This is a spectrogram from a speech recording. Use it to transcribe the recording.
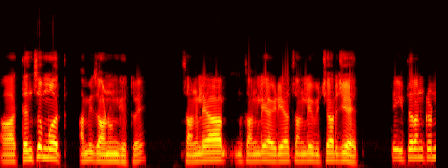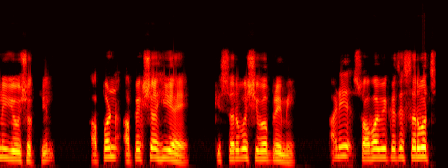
त्यांचं मत आम्ही जाणून घेतोय. चांगल्या चांगले आयडिया चांगले विचार जे आहेत ते इतरांकडनं येऊ शकतील. आपण अपेक्षा ही आहे की सर्व शिवप्रेमी आणि स्वाभाविकच सर्वच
